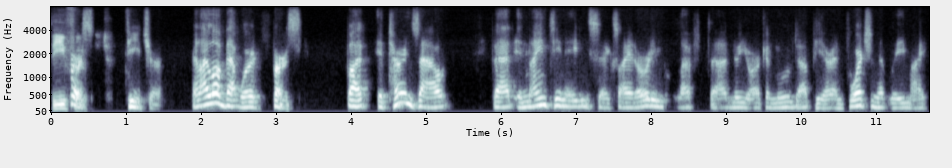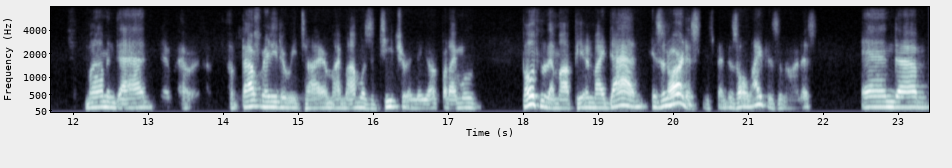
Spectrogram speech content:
the first, first teacher. And I love that word first. But it turns out that in 1986, I had already left uh, New York and moved up here. And fortunately, my mom and dad are about ready to retire. My mom was a teacher in New York, but I moved both of them up here. And my dad is an artist. He spent his whole life as an artist. And um,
